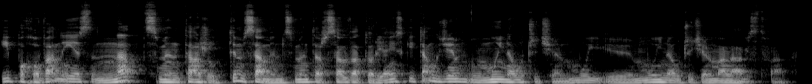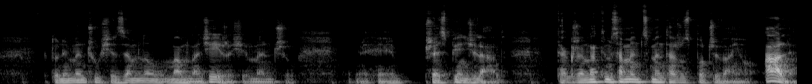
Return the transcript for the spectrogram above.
i pochowany jest na cmentarzu, tym samym cmentarz salwatoriański, tam gdzie mój nauczyciel, mój, y, mój nauczyciel malarstwa, który męczył się ze mną, mam nadzieję, że się męczył, y, przez 5 lat. Także na tym samym cmentarzu spoczywają. Ale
